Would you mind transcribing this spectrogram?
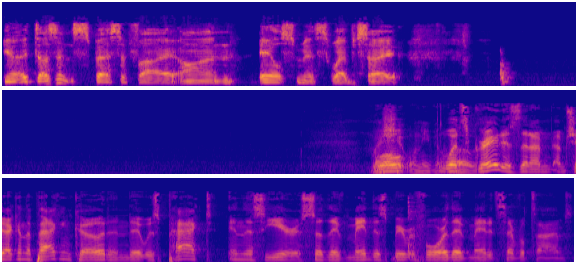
you know, it doesn't specify on AleSmith's website. My well, shit won't even what's load. great is that I'm I'm checking the packing code and it was packed in this year. So they've made this beer before. They've made it several times.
